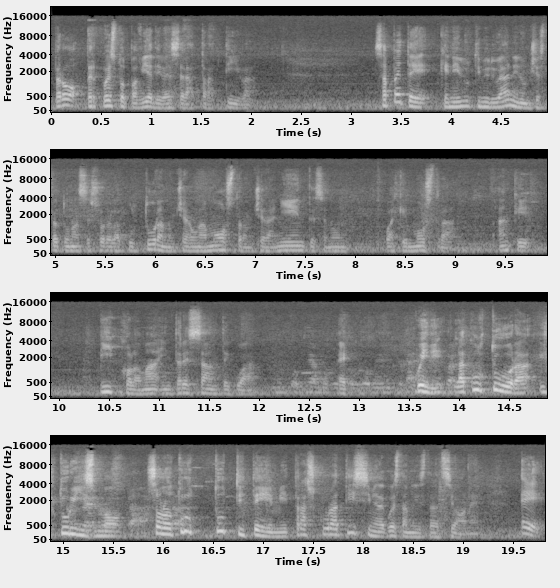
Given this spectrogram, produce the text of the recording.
Però per questo Pavia deve essere attrattiva. Sapete che negli ultimi due anni non c'è stato un assessore alla cultura, non c'era una mostra, non c'era niente, se non qualche mostra anche piccola ma interessante qua. Ecco. Quindi la cultura, il turismo sono tru- tutti temi trascuratissimi da questa amministrazione e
